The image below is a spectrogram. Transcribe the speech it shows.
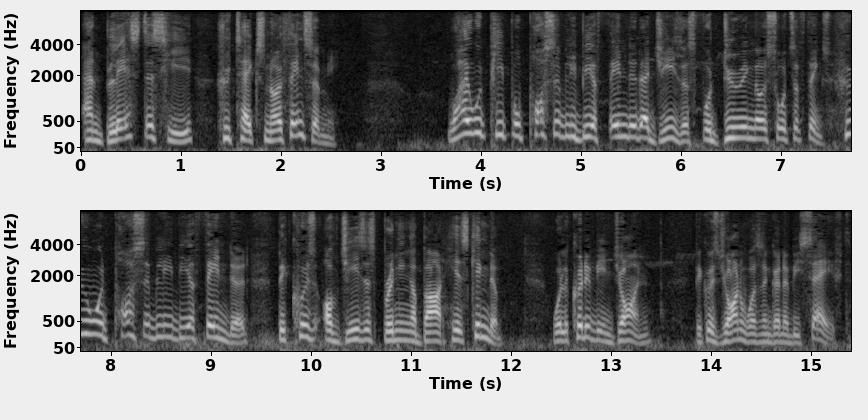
And blessed is he who takes no offense at me. Why would people possibly be offended at Jesus for doing those sorts of things? Who would possibly be offended because of Jesus bringing about his kingdom? Well, it could have been John because John wasn't going to be saved.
